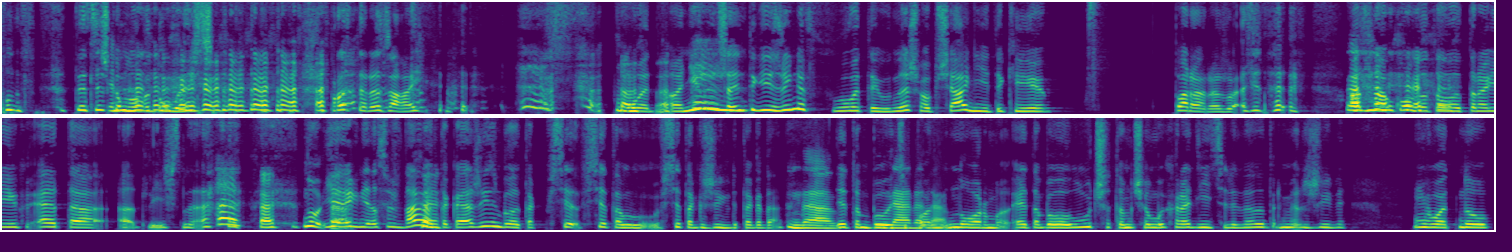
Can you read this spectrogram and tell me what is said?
ты слишком много думаешь, просто рожай. Вот, они, они такие жили в этой, знаешь, в общаге и такие, пора рожать. Одна комната на троих, это отлично. Ну, я их не осуждаю, такая жизнь была, так все, все там, все так жили тогда. Да. Это было, типа, норма. Это было лучше, там, чем их родители, да, например, жили. Вот, но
